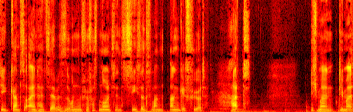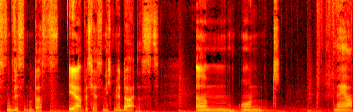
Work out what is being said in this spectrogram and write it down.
die ganze Einheit sehr besonnen für fast 19 Seasons lang angeführt hat. Ich meine, die meisten wissen, dass er bis jetzt nicht mehr da ist. Ähm, und naja,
